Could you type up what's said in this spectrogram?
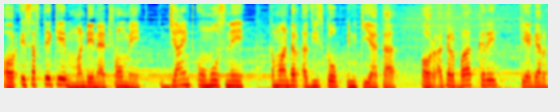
और इस हफ़्ते के मंडे नाइट में जाइंट ओमोस ने कमांडर अज़ीज़ को पिन किया था। और अगर बात करें कि अगर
